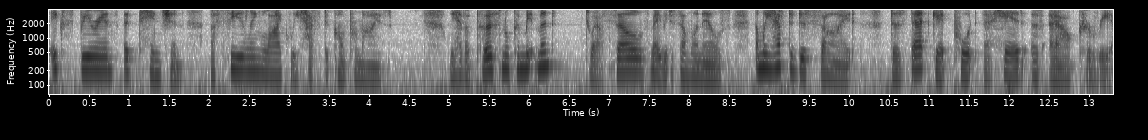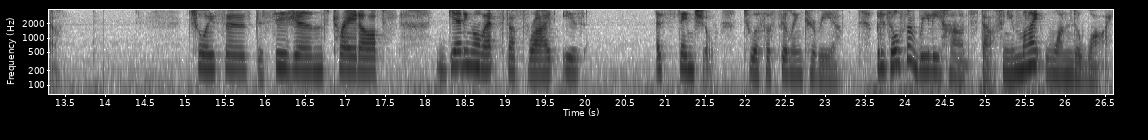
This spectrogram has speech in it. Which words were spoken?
experience a tension, a feeling like we have to compromise. We have a personal commitment to ourselves, maybe to someone else, and we have to decide does that get put ahead of our career? Choices, decisions, trade offs, getting all that stuff right is essential to a fulfilling career. But it's also really hard stuff, and you might wonder why.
